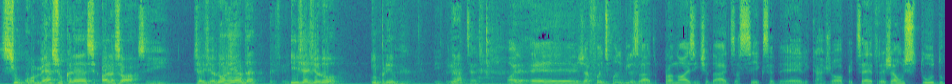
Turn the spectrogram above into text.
se o comércio cresce, olha só. Sim. Já gerou renda Perfeito. e já gerou emprego. Emprego, né? etc. Olha, é, já foi disponibilizado para nós, entidades, a SIC, CDL, Carjop, etc., já um estudo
